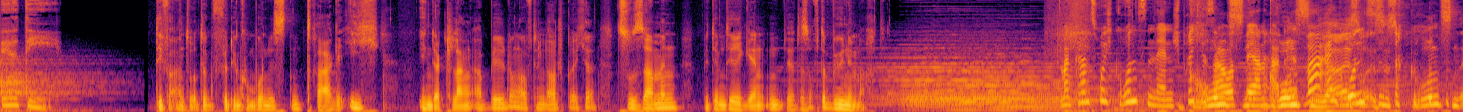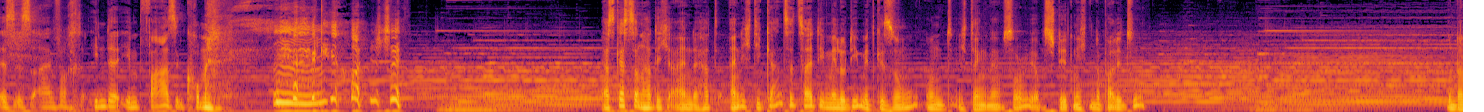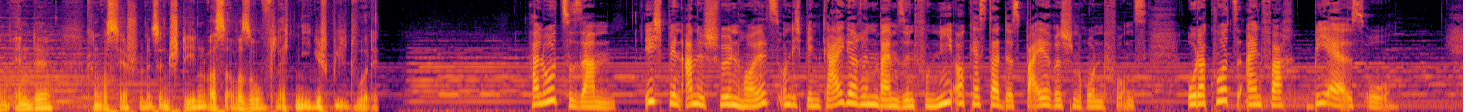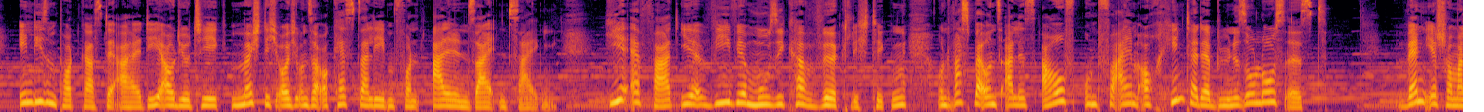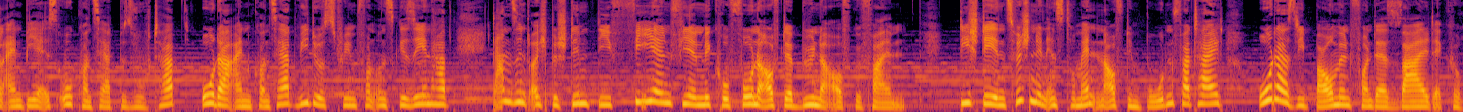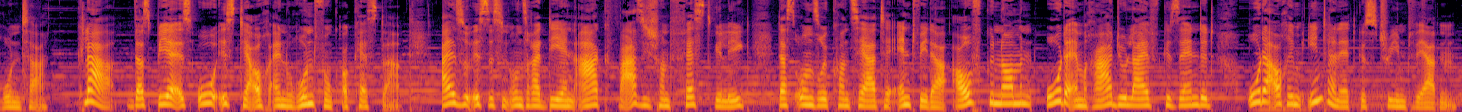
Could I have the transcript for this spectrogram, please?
ARD. Die Verantwortung für den Komponisten trage ich in der Klangabbildung auf den Lautsprecher zusammen mit dem Dirigenten, der das auf der Bühne macht. Man kann es ruhig Grunzen nennen. Sprich Grunzen, es aus, Bernhard. Grunzen, es war ja, ein Grunzen. Es, es ist Grunzen, es ist einfach in der im Phase kommen. Mhm. Geräusche. Erst gestern hatte ich einen, der hat eigentlich die ganze Zeit die Melodie mitgesungen und ich denke, mir, sorry, aber es steht nicht in der Partitur. Und am Ende kann was sehr Schönes entstehen, was aber so vielleicht nie gespielt wurde. Hallo zusammen. Ich bin Anne Schönholz und ich bin Geigerin beim Sinfonieorchester des Bayerischen Rundfunks oder kurz einfach BRSO. In diesem Podcast der ARD Audiothek möchte ich euch unser Orchesterleben von allen Seiten zeigen. Hier erfahrt ihr, wie wir Musiker wirklich ticken und was bei uns alles auf und vor allem auch hinter der Bühne so los ist. Wenn ihr schon mal ein BSO-Konzert besucht habt oder einen Konzert-Videostream von uns gesehen habt, dann sind euch bestimmt die vielen, vielen Mikrofone auf der Bühne aufgefallen. Die stehen zwischen den Instrumenten auf dem Boden verteilt oder sie baumeln von der Saaldecke runter. Klar, das BRSO ist ja auch ein Rundfunkorchester. Also ist es in unserer DNA quasi schon festgelegt, dass unsere Konzerte entweder aufgenommen oder im Radio live gesendet oder auch im Internet gestreamt werden.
